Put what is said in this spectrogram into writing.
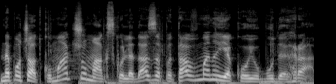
На початку матчу Макс Коляда запитав мене, якою буде гра.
